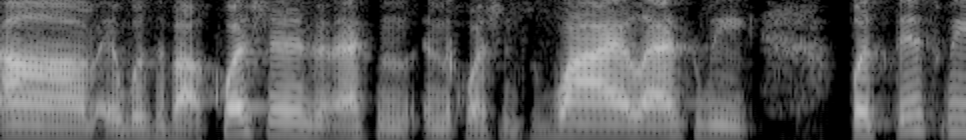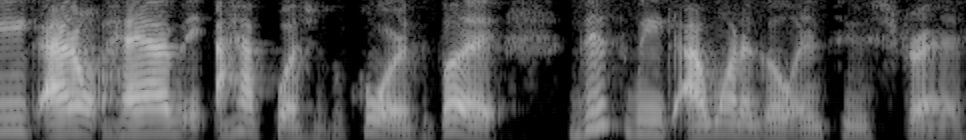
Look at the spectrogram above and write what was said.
Um, it was about questions and asking in the questions why last week. But this week I don't have I have questions of course, but this week I want to go into stress.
